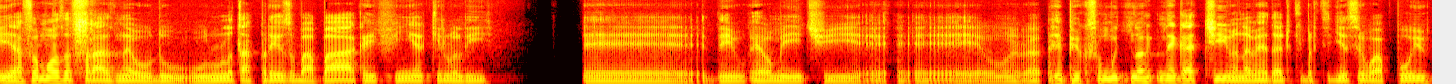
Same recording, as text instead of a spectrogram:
e a famosa frase, né? O, do, o Lula tá preso, babaca, enfim, aquilo ali é, deu realmente é, é uma repercussão muito negativa, na verdade, que pretendia ser o apoio,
